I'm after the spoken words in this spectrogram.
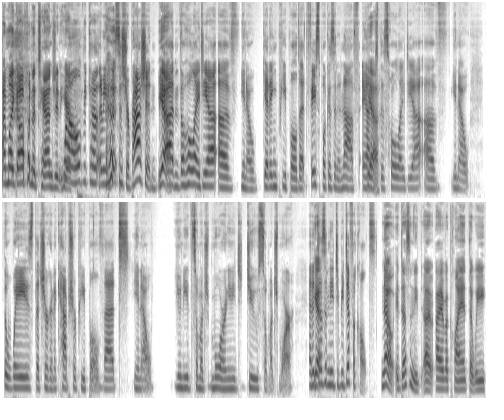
I'm like off on a tangent here. Well, because I mean, this is your passion. Yeah. Um, the whole idea of you know getting people that Facebook isn't enough, and Yeah. this whole idea of you know the ways that you're going to capture people that you know you need so much more and you need to do so much more, and it Yeah. doesn't need to be difficult. No, it doesn't need. I, I have a client that we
